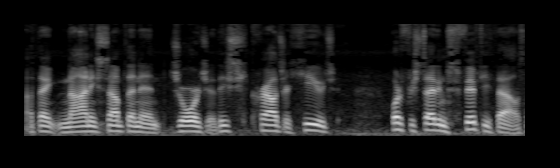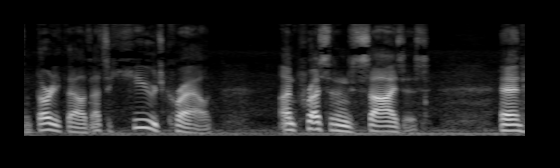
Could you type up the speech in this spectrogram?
I think 90 something in Georgia. These crowds are huge. What if your stadium's 50,000, 30,000? That's a huge crowd. Unprecedented sizes. And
